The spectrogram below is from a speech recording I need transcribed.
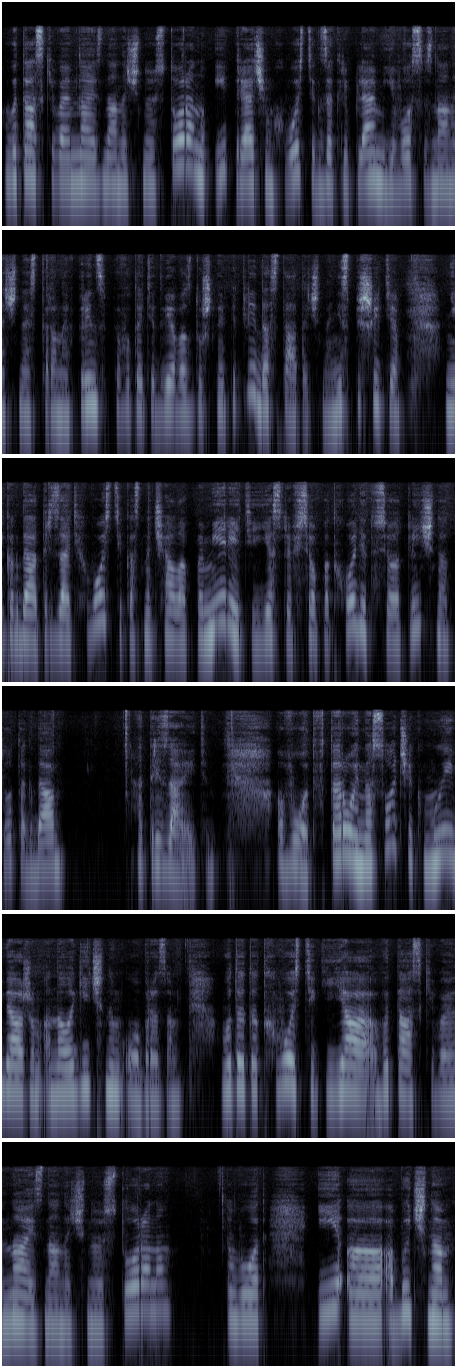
вытаскиваем на изнаночную сторону и прячем хвостик, закрепляем его с изнаночной стороны. В принципе, вот эти две воздушные петли достаточно. Не спешите никогда отрезать хвостик, а сначала померяйте. Если все подходит, все отлично, то тогда отрезаете. Вот, второй носочек мы вяжем аналогичным образом. Вот этот хвостик я вытаскиваю на изнаночную сторону. Вот, и э, обычно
